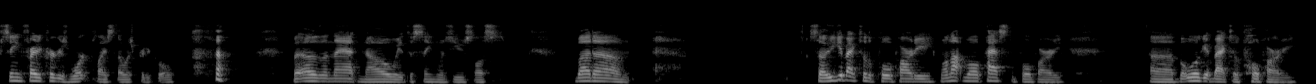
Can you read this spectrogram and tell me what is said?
seeing Freddy Krueger's workplace though was pretty cool. but other than that, no, it, the scene was useless. But um, so you get back to the pool party. Well, not well past the pool party. Uh, but we'll get back to the pool party.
